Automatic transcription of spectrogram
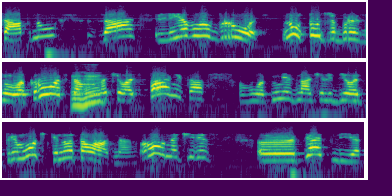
цапнул за левую бровь. Ну, тут же брызнула кровь, там Мгм. началась паника. Вот, мне начали делать примочки, но это ладно. Ровно через э, пять лет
